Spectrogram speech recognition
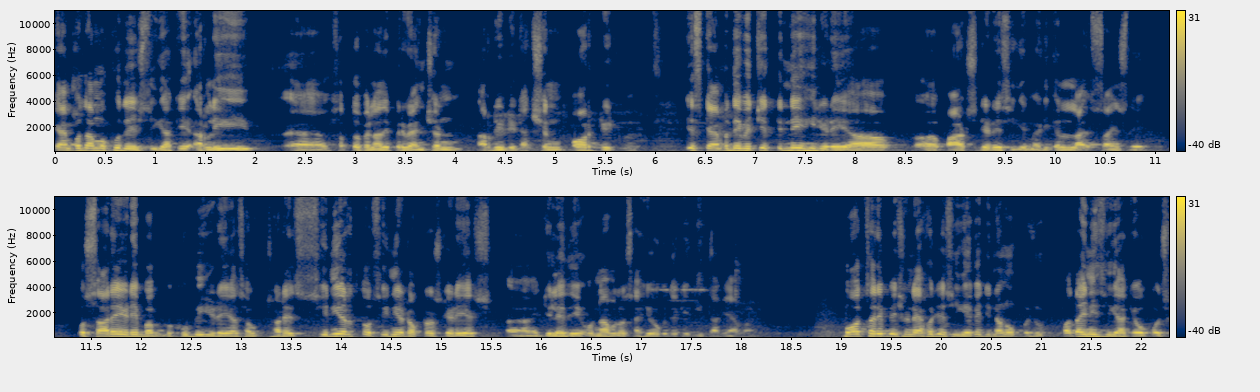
ਕੈਂਪ ਦਾ ਮੁੱਖ ਉਦੇਸ਼ ਸੀਗਾ ਕਿ ਅਰਲੀ ਸਭ ਤੋਂ ਪਹਿਲਾਂ ਦੇ ਪ੍ਰੀਵੈਂਸ਼ਨ ਅਰਲੀ ਡਿਟੈਕਸ਼ਨ ਔਰ ਟ੍ਰੀਟਮੈਂਟ ਇਸ ਕੈਂਪ ਦੇ ਵਿੱਚ ਤਿੰਨੇ ਹੀ ਜਿਹੜੇ ਆ ਪਾਰਟਸ ਜਿਹੜੇ ਸੀਗੇ ਮੈਡੀਕਲ ਸਾਇੰਸ ਦੇ ਉਹ ਸਾਰੇ ਜਿਹੜੇ ਬ- ਬਖੂਬੀ ਜਿਹੜੇ ਆ ਸਭ ਸਾਰੇ ਸੀਨੀਅਰ ਤੋਂ ਸੀਨੀਅਰ ਡਾਕਟਰਸ ਜਿਹੜੇ ਆ, ਅ, ਜ਼ਿਲ੍ਹੇ ਦੇ ਉਹਨਾਂ ਵੱਲੋਂ ਸਹਿਯੋਗ ਦੇ ਕੇ ਕੀਤਾ ਗਿਆ ਵਾ। ਬਹੁਤ ਸਾਰੇ ਪੇਸ਼ੈਂਟ ਇਹੋ ਜਿਹੇ ਸੀਗੇ ਕਿ ਜਿਨ੍ਹਾਂ ਨੂੰ ਪਜ- ਪਤਾ ਹੀ ਨਹੀਂ ਸੀਗਾ ਕਿ ਉਹ ਕੁਝ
